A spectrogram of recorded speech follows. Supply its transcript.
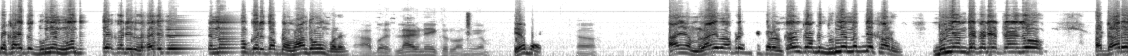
દેખાય તો દુનિયા નો દેખાડી લાઈવ ન કરે તો આપણે વાંધો પડે? હા બસ લાઈવ નહીં કરવાનું એમ. હે ભાઈ? હા. આ એમ લાઈવ આપણે નહીં કરવાનું. કારણ કે આપણે દુનિયા નથી દેખાડવું. દુનિયાને દેખાડીએ ત્યાં જો અઢારે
